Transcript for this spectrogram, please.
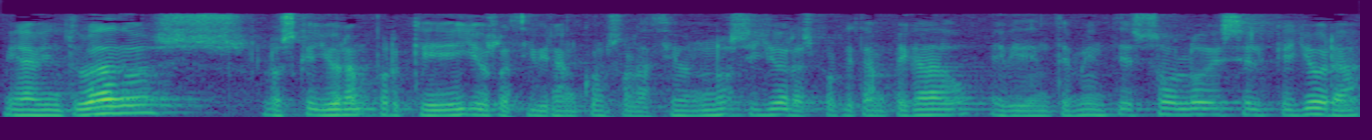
Bienaventurados los que lloran porque ellos recibirán consolación. No si lloras porque te han pegado, evidentemente, solo es el que llora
